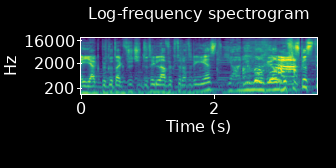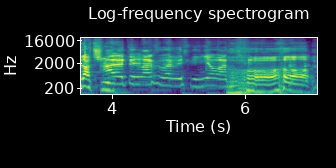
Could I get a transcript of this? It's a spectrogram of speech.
Ej, jakby go tak wrzucić do tej lawy, która tutaj jest? Ja nie mogę, on by wszystko stracił! Ale ty masz złe myśli, nieładnie. O, Ej,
